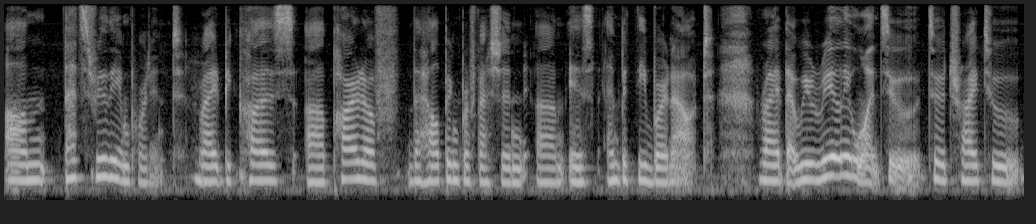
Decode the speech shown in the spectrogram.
um, that's really important mm-hmm. right because uh, part of the helping profession um, is empathy burnout right that we really want to to try to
